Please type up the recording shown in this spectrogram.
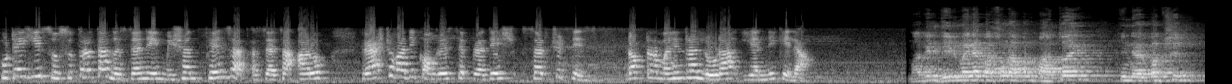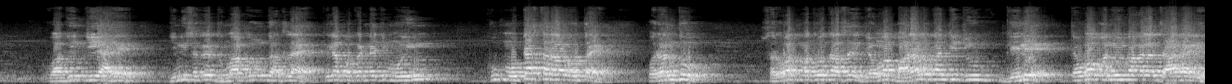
कुठेही सुसूत्रता नसल्याने मिशन फेल जात असल्याचा आरोप राष्ट्रवादी काँग्रेसचे प्रदेश सरचिटणीस डॉक्टर महेंद्र लोढा यांनी केला. मागील दीड महिन्यापासून आपण पाहतोय की नरभक्षित वाघीण जी आहे जिने सगळे धुमाकूळ घातलाय तिला पकडण्याची मोहीम खूप मोठ्या स्तरावर होत आहे. परंतु सर्वात महत्वाचं असं आहे जेव्हा बारा लोकांचे जीव गेले तेव्हा वन विभागाला जाग आली.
